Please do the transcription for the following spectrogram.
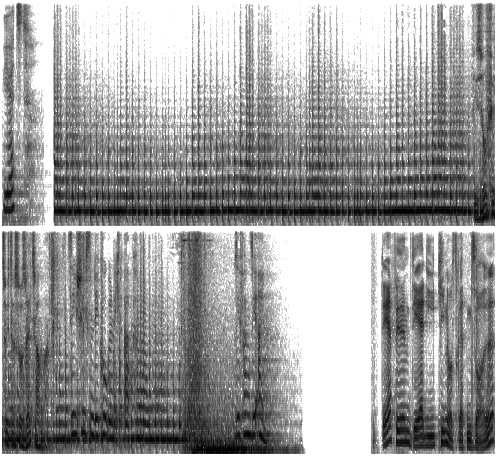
jetzt? Wieso fühlt sich das so seltsam an? Sie schießen die Kugel nicht ab. Sie fangen sie ein. Der Film, der die Kinos retten soll,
